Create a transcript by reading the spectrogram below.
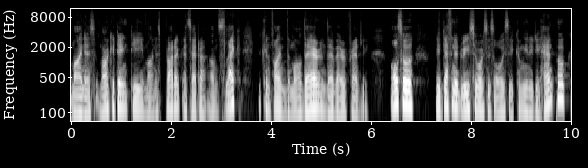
minus marketing, T minus product, etc. on Slack. You can find them all there and they're very friendly. Also, the definite resource is always the community handbook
